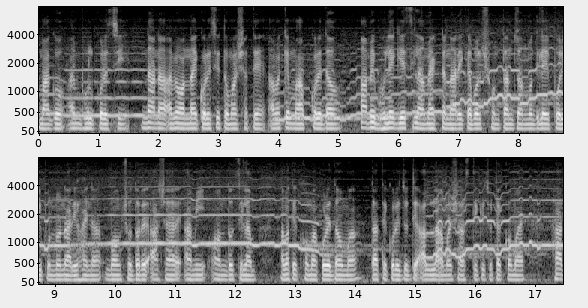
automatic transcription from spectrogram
মাগো, আমি ভুল করেছি। না না, আমি অন্যায় করেছি তোমার সাথে। আমাকে মাফ করে দাও। আমি ভুলে গিয়েছিলাম একটা নারী কেবল সন্তান জন্ম দিলেই পরিপূর্ণ নারী হয় না। বংশধরের আশায় আমি অন্ধ ছিলাম। আমাকে ক্ষমা করে দাও, মা। তাতে করে যদি আল্লাহ আমার শাস্তি কিছুটা কমায়, হাত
